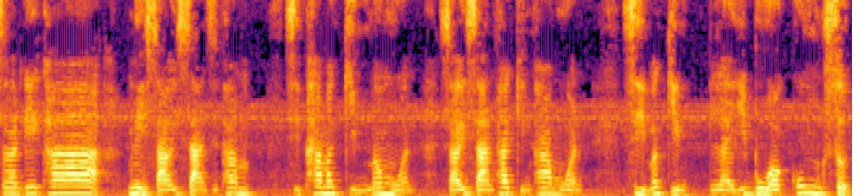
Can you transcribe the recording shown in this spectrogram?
สวัสดีค่ะมีสาวอีสานสิพาสิพามากินมะมวน สาวอีสานพากินผ้ามวน สีมากินไหลบัวกุ้งสด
